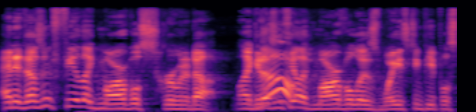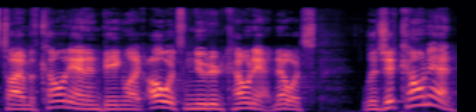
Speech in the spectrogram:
and it doesn't feel like Marvel's screwing it up. Like it doesn't feel like Marvel is wasting people's time with Conan and being like, oh, it's neutered Conan. No, it's legit Conan.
